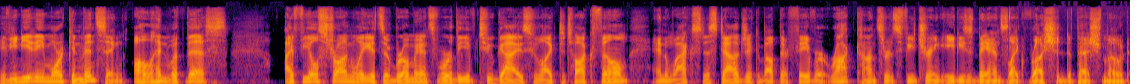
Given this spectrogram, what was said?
If you need any more convincing, I'll end with this. I feel strongly it's a romance worthy of two guys who like to talk film and wax nostalgic about their favorite rock concerts featuring 80s bands like Rush and Depeche Mode.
